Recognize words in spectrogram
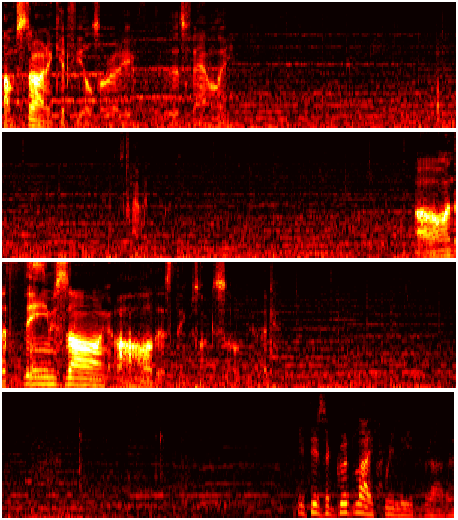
I'm starting to get feels already for this family. Can I just climb it? Oh, and the theme song! Oh, this theme song's so good. It is a good life we lead, brother.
